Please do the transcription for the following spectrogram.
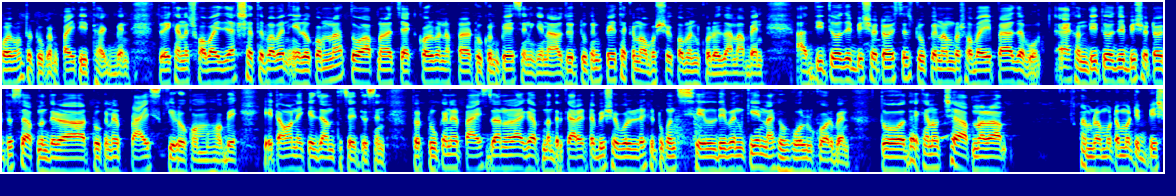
পর্যন্ত টোকেন পাইতেই থাকবেন। তো এখানে সবাই যে একসাথে পাবেন এরকম না, তো আপনারা চেক করবেন আপনারা টোকেন পেয়েছেন কিনা। আর যদি টোকেন পেয়ে থাকেন, অবশ্যই কমেন্ট করে জানাবেন। আর দ্বিতীয় যে বিষয়টা হচ্ছে টোকেন আমরা সবাই পাওয়া যাব। এখন দ্বিতীয় যে বিষয়টা হইতেছে, আপনাদের টোকেনের প্রাইস কীরকম হবে, এটা অনেকে জানতে চাইতেছেন। তো টোকেনের প্রাইস জানার আগে আপনাদেরকে আরেকটা বিষয় বলে রেখে টোকেন সেল দেবেন কি নাকি হোল্ড করবেন? তো দেখেন হচ্ছে আপনারা আমরা মোটামুটি বেশ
